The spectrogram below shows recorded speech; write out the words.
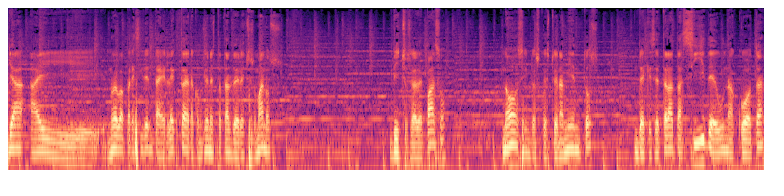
ya hay nueva presidenta electa de la Comisión Estatal de Derechos Humanos. Dicho sea de paso, no sin los cuestionamientos de que se trata sí de una cuota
